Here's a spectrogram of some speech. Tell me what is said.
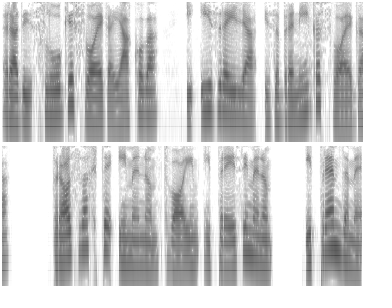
radi sluge svojega Jakova i Izrailja i zabranika svojega, prozvah te imenom tvojim i prezimenom i premda me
